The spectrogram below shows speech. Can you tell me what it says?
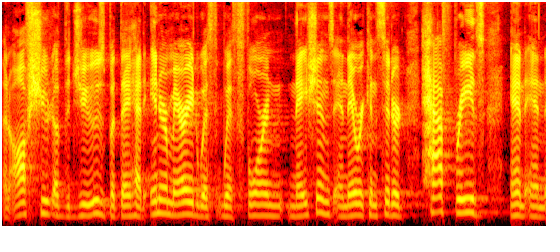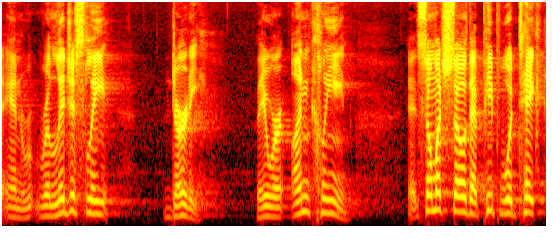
an offshoot of the Jews, but they had intermarried with, with foreign nations, and they were considered half breeds and, and, and religiously dirty. They were unclean. So much so that people would take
